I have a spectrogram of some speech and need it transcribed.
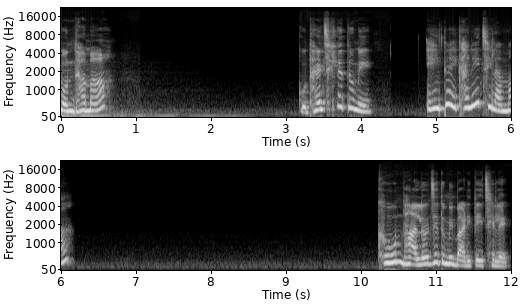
সন্ধ্যা মা? কোথায় ছিলে তুমি? এই তো এখানেই ছিলাম মা। খুব ভালো যে তুমি বাড়িতেই ছিলে।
